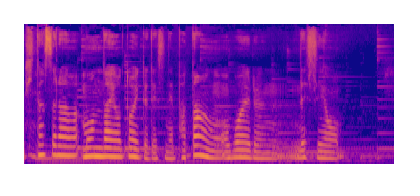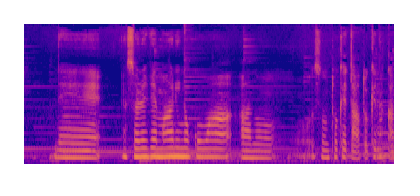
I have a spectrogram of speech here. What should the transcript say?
ひたすら問題を解いてですねパターンを覚えるんですよ。でそれで周りの子はあのその解けた解けなかっ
